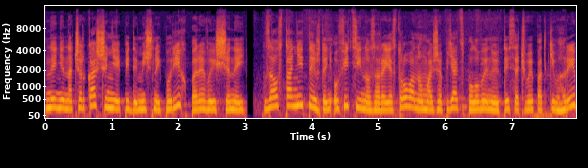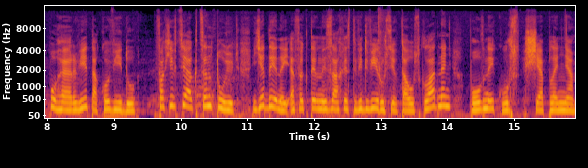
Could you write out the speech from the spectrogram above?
Нині на Черкащині епідемічний поріг перевищений. За останній тиждень офіційно зареєстровано майже 5,5 тисяч випадків грипу, ГРВІ та ковіду. Фахівці акцентують, єдиний ефективний захист від вірусів та ускладнень – повний курс щеплення.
